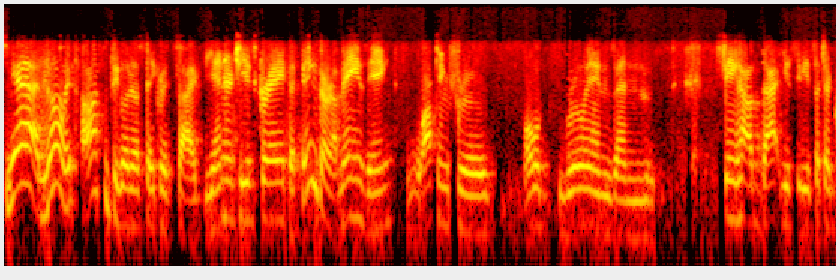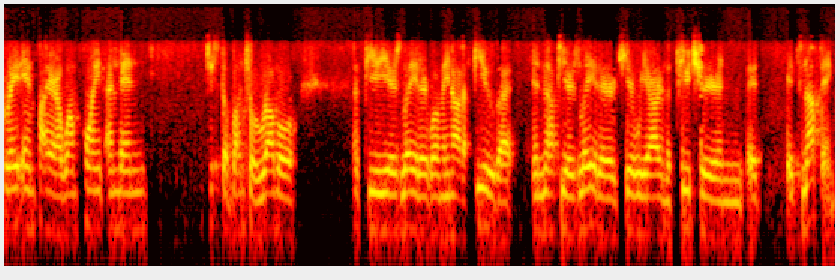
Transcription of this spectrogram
Yeah, no, it's awesome to go to a sacred site. The energy is great. The things are amazing. Walking through old ruins and seeing how that used to be such a great empire at one point, and then just a bunch of rubble a few years later. Well, maybe not a few, but enough years later, here we are in the future, and it it's nothing.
